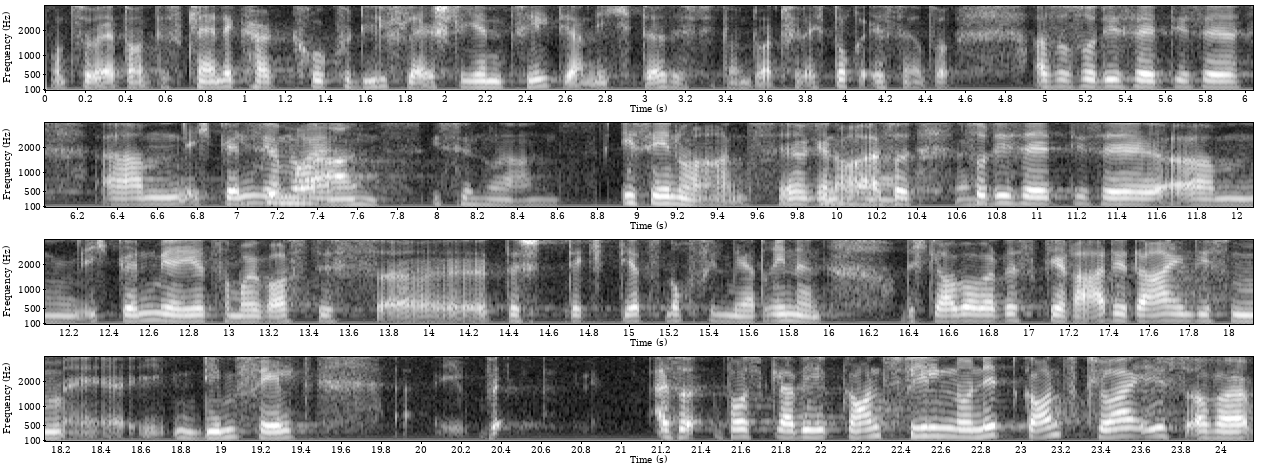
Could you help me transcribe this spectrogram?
und so weiter. Und das kleine Krokodilfleischchen zählt ja nicht, ne? das ich dann dort vielleicht doch esse und so. Also so diese, diese ähm, ich gönne mir mal... Eins. Ist ja nur eins. Ist eh nur eins, ja ist genau. Also eins, ja. so diese, diese ähm, ich gönne mir jetzt einmal was, das, äh, das steckt jetzt noch viel mehr drinnen. Und ich glaube aber, dass gerade da in diesem, äh, in dem Feld äh, also was glaube ich ganz vielen noch nicht ganz klar ist, aber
